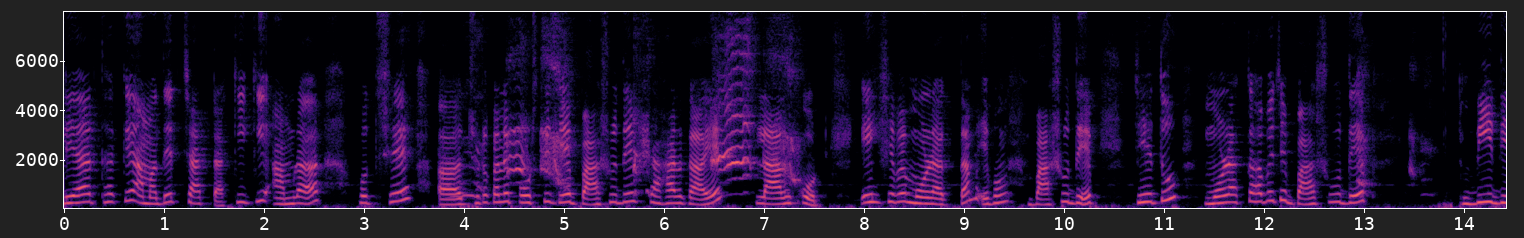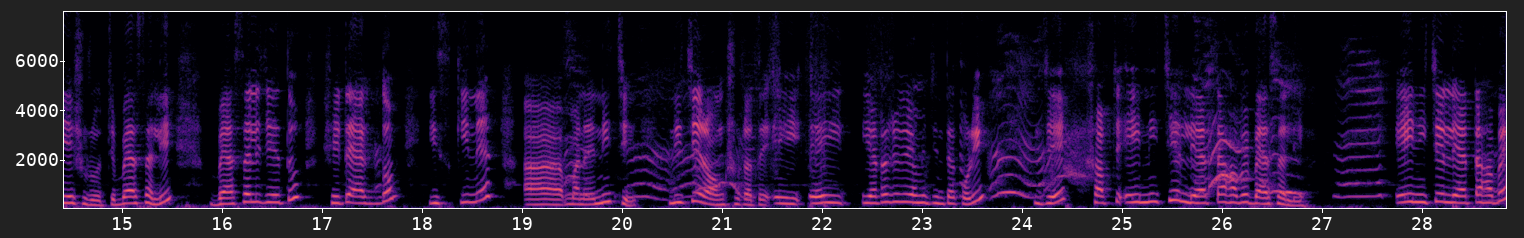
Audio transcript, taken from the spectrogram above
লেয়ার থাকে আমাদের চারটা। কি কি? আমরা হচ্ছে ছোটোকালে পড়ছি যে বাসুদেব সাহার গায়ে লাল কোট এই হিসেবে মনে রাখতাম এবং বাসুদেব যেহেতু মনে রাখতে হবে যে বাসুদেব বি দিয়ে শুরু হচ্ছে, ব্যাসালি। ব্যাসালি যেহেতু সেটা একদম স্কিনের মানে নিচে, নিচের অংশটাতে। এই এই ইয়াটা যদি আমি চিন্তা করি যে সবচেয়ে, এই নিচের লেয়ারটা হবে ব্যাসালি। এই নিচের লেয়ারটা হবে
